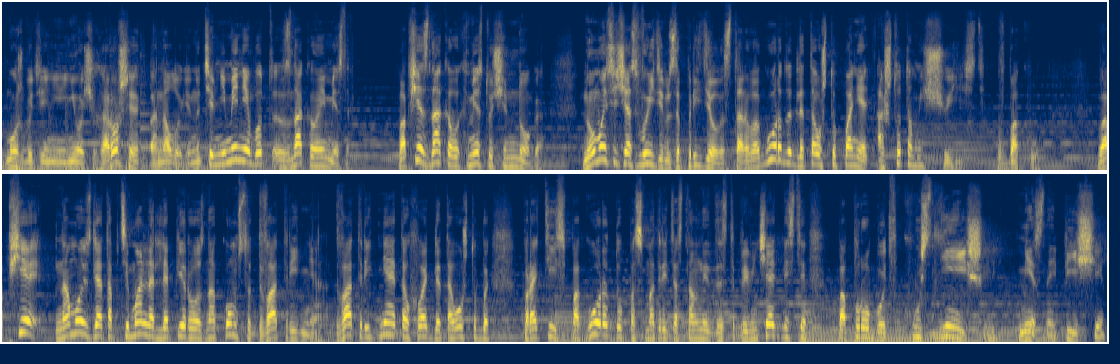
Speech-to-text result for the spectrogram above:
может быть, и не, не очень хорошая аналогия, но тем не менее, вот знаковое место. Вообще знаковых мест очень много. Но мы сейчас выйдем за пределы старого города для того, чтобы понять, а что там еще есть в Баку. Вообще, на мой взгляд, оптимально для первого знакомства 2-3 дня. 2-3 дня это хватит для того, чтобы пройтись по городу, посмотреть основные достопримечательности, попробовать вкуснейшей местной пищи.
